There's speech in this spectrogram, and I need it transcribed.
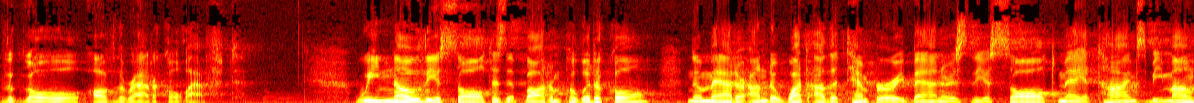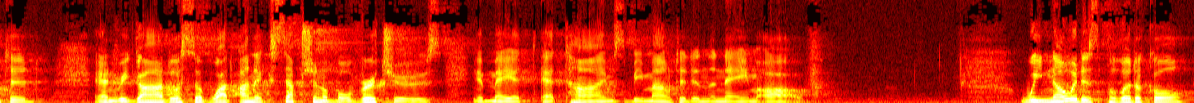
the goal of the radical left. We know the assault is at bottom political, no matter under what other temporary banners the assault may at times be mounted, and regardless of what unexceptionable virtues it may at, at, times be mounted in the name of. We know it is political,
